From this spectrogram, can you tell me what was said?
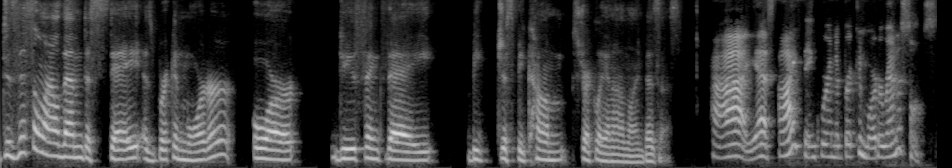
does this allow them to stay as brick and mortar, or do you think they be just become strictly an online business? Ah, yes. I think we're in a brick and mortar renaissance.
